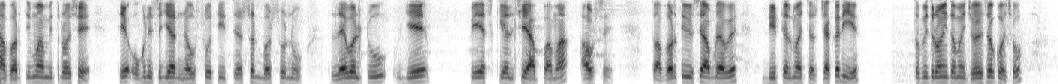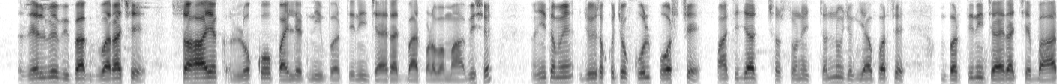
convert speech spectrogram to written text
આ ભરતીમાં મિત્રો છે તે ઓગણીસ હજાર નવસોથી ત્રેસઠ બસોનું લેવલ ટુ જે પે સ્કેલ છે આપવામાં આવશે. તો આ ભરતી વિશે આપણે હવે ડિટેલમાં ચર્ચા કરીએ. તો મિત્રો અહીં તમે જોઈ શકો છો, રેલવે વિભાગ દ્વારા છે, સહાયક લોકો પાયલટની ભરતીની જાહેરાત બહાર પાડવામાં આવી છે. અહીં તમે જોઈ શકો છો કુલ પોસ્ટ છે પાંચ હજાર છસો ને છન્નું જગ્યા પર છે. ભરતીની જાહેરાત છે બહાર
